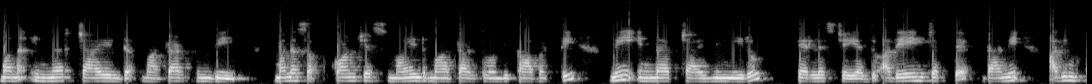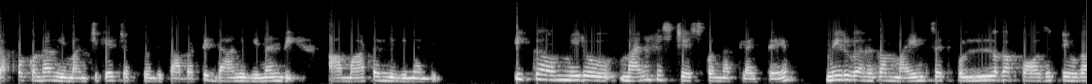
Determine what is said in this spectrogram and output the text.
మన ఇన్నర్ చైల్డ్ మాట్లాడుతుంది. మన సబ్ కాన్షియస్ మైండ్ మాట్లాడుతోంది కాబట్టి మీ ఇన్నర్ చైల్డ్ని మీరు కేర్లెస్ చేయొద్దు. అదేం చెప్తే దాన్ని అది తప్పకుండా మీ మంచికే చెప్తుంది కాబట్టి దాన్ని వినండి. ఆ మాటల్ని వినండి. ఇక మీరు మేనిఫెస్ట్ చేసుకున్నట్లయితే మీరు కనుక మైండ్ సెట్ ఫుల్గా పాజిటివ్గా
